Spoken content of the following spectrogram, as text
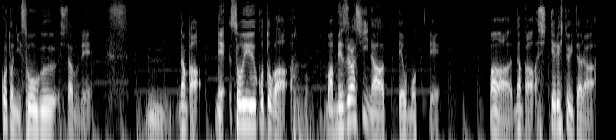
ことに遭遇したので、うん、なんかね、そういうことがまあ、珍しいなって思って、まあ、なんか知ってる人いたら、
